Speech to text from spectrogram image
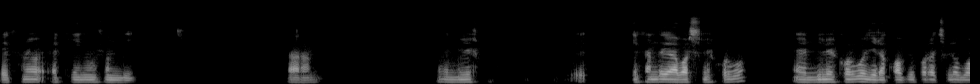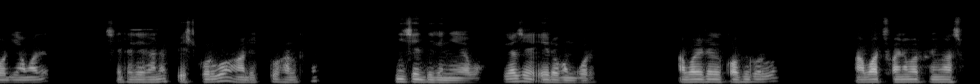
এখানেও একটি অ্যানিমেশন দিই। দাঁড়ান। এখান থেকে আবার সিলেক্ট করব। ডিলিট করব, যেটা কপি করা ছিল বডি আমাদের, সেটাকে এখানে পেস্ট করব আর একটু হালকা নিচের দিকে নিয়ে যাব, ঠিক আছে? এরকম করে। আবার এটাকে কপি করব। আবার ছয় নম্বর ফ্রেমে আসব।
